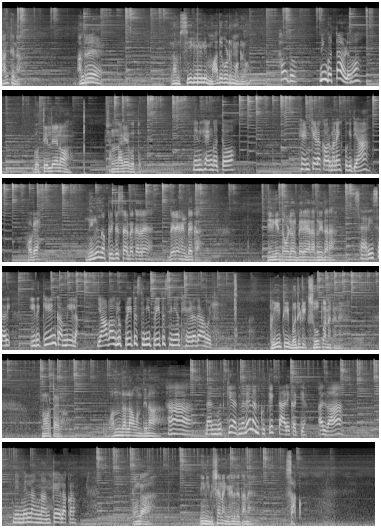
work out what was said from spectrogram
ಕಾಂತಿನ ಅಂದರೆ ನಮ್ಮ ಸೀಗೆ ಹೇಳಿ ಮಾದೇಗೌಡ್ರ ಮಗಳು? ಹೌದು ನಿಂಗೆ ಗೊತ್ತಾ ಅವಳು? ಗೊತ್ತಿಲ್ಲದೇನೋ ಚೆನ್ನಾಗೇ ಗೊತ್ತು. ನಿನಗೆ ಹೆಂಗೆ ಗೊತ್ತು? ಹೆಣ್ಣು ಕೇಳಕ್ಕೆ ಅವ್ರ ಮನೆಗೆ ಹೋಗಿದ್ಯಾ? ಹೋಗೆ. ನಿನ್ನನ್ನು ಪ್ರೀತಿಸ್ತಾ ಇರ್ಬೇಕಾದ್ರೆ ಬೇರೆ ಹೆಣ್ಣು ಬೇಕಾ? ನಿನಗಿಂತ ಒಳ್ಳೆಯವ್ರು ಬೇರೆ ಯಾರಾದರೂ ಇದ್ದಾರಾ ಸರಿ ಸರಿ. ಇದಕ್ಕೇನು ಕಮ್ಮಿ ಇಲ್ಲ. ಯಾವಾಗಲೂ ಪ್ರೀತಿಸ್ತೀನಿ ಪ್ರೀತಿಸ್ತೀನಿ ಅಂತ ಹೇಳೋದೇ ಆಗೋಯ್ತು. ಪ್ರೀತಿ ಬದುಕಿಗೆ ಸೋಪಾನ ಕಣೆ. ನೋಡ್ತಾ ಇರು. ಒಂದಲ್ಲ ಒಂದಿನ. ಹಾಂ ನನ್ನ ಮುದುಕಿ ಆದಮೇಲೆ ನನ್ನ ಕುತ್ತಿಗೆ ತಾಳಿ ಕಟ್ಟಿಯ ಅಲ್ವಾ? ನಿನ್ ಮೇಲೆ ನಂಗೆ ನಂಬಿಕೆ ಇಲ್ಲ ಕಣೋ. ಹೆಂಗ ನೀನು ಈ ವಿಷಯ ನಂಗೆ ಹೇಳಿದೆ ತಾನೆ. ಸಾಕು.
